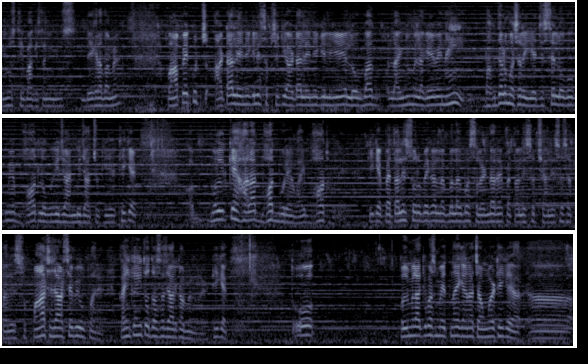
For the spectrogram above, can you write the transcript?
न्यूज़ थी, पाकिस्तानी न्यूज़, देख रहा था मैं। वहाँ पे कुछ आटा लेने के लिए, सब्सिडी आटा लेने के लिए लोग बाग लाइनों में लगे हुए नहीं, भगदड़ मच रही है, जिससे लोगों में बहुत लोगों की जान भी जा चुकी है, ठीक है? मुल्क के हालात बहुत बुरे हैं भाई, बहुत बुरे हैं, ठीक है? पैंतालीस सौ रुपये का लगभग लगभग सिलेंडर है, पैंतालीस सौ, छियालीस सौ, सैंतालीस सौ, पाँच हज़ार से भी ऊपर है कहीं कहीं तो दस हज़ार का मिल रहा है, ठीक है? तो कुल मिला के बस मैं इतना ही कहना चाहूँगा ठीक है अ,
